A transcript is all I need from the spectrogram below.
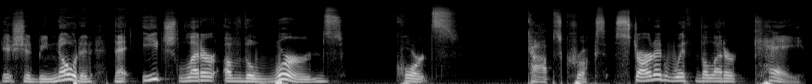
It should be noted that each letter of the words courts, cops, crooks started with the letter K.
